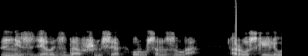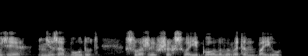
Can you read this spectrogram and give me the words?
не сделать сдавшимся урусам зла. Русские люди не забудут сложивших свои головы в этом бою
